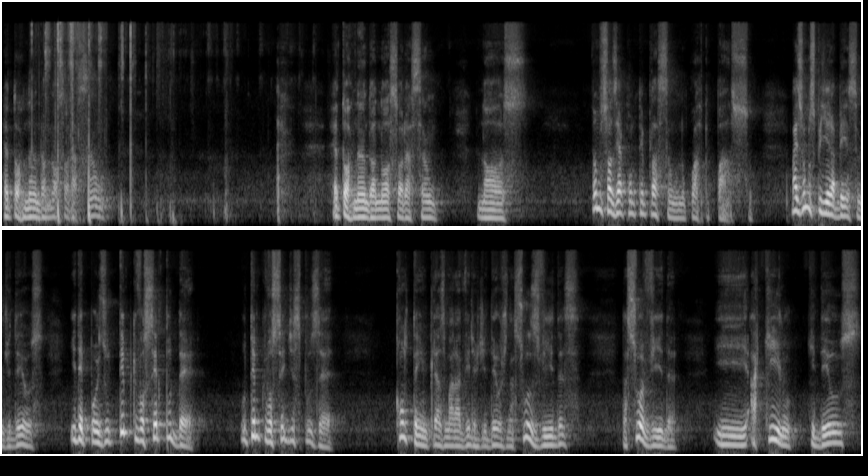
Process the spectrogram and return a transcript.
Retornando à nossa oração, retornando à nossa oração, nós vamos fazer a contemplação no quarto passo mas vamos pedir a bênção de Deus e depois, o tempo que você puder, o tempo que você dispuser, contemple as maravilhas de Deus nas suas vidas, na sua vida e aquilo que Deus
